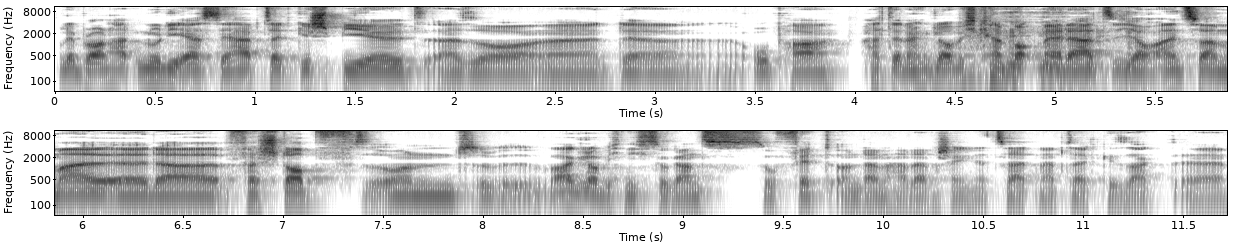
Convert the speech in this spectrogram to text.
LeBron hat nur die erste Halbzeit gespielt, also äh, der Opa hatte dann, glaube ich, keinen Bock mehr. Der hat sich auch ein, zwei Mal äh, da verstopft und war, glaube ich, nicht so ganz so fit. Und dann hat er wahrscheinlich in der zweiten Halbzeit gesagt äh,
